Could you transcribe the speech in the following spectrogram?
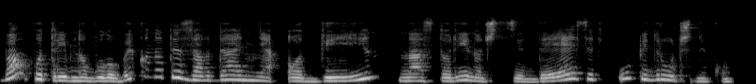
Вам потрібно було виконати завдання 1 на сторіночці 10 у підручнику.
